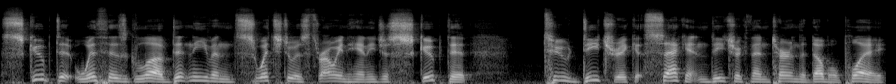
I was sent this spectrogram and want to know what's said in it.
scooped it with his glove, didn't even switch to his throwing hand. He just scooped it to Dietrich at second, and Dietrich then turned the double play.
